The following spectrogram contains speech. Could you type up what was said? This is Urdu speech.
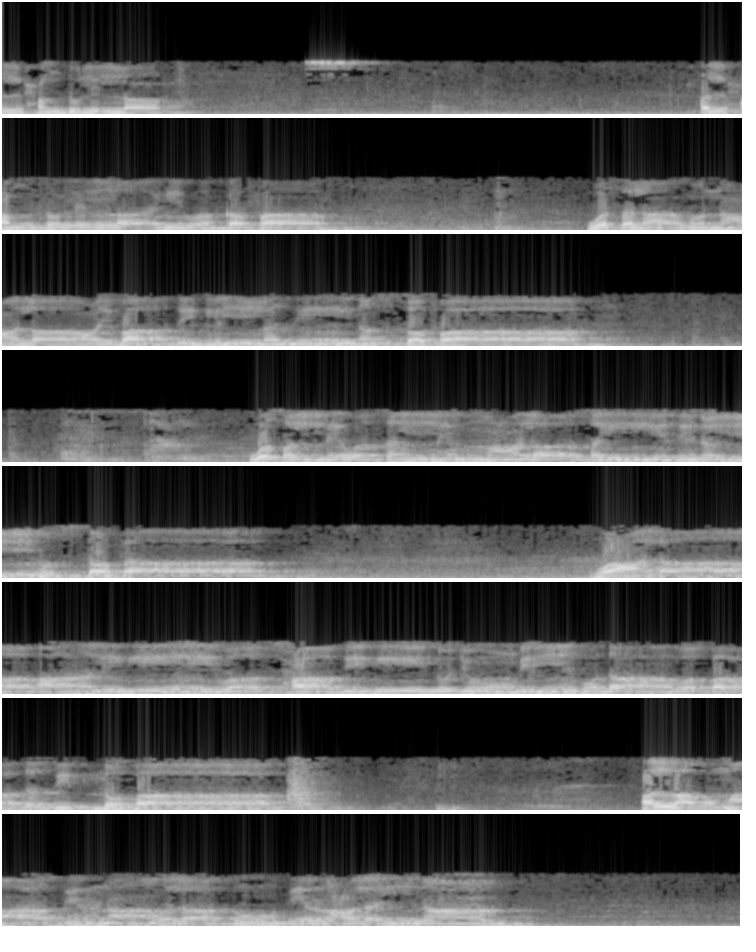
الحمد لله الحمد لله وكفى وسلام على عباده الذين اصطفى وصل وسلم على سيدنا المصطفى وعلى آله وأصحابه نجوم الهدى وقادة التقى. اللهم آثرنا ولا تؤثر علينا.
